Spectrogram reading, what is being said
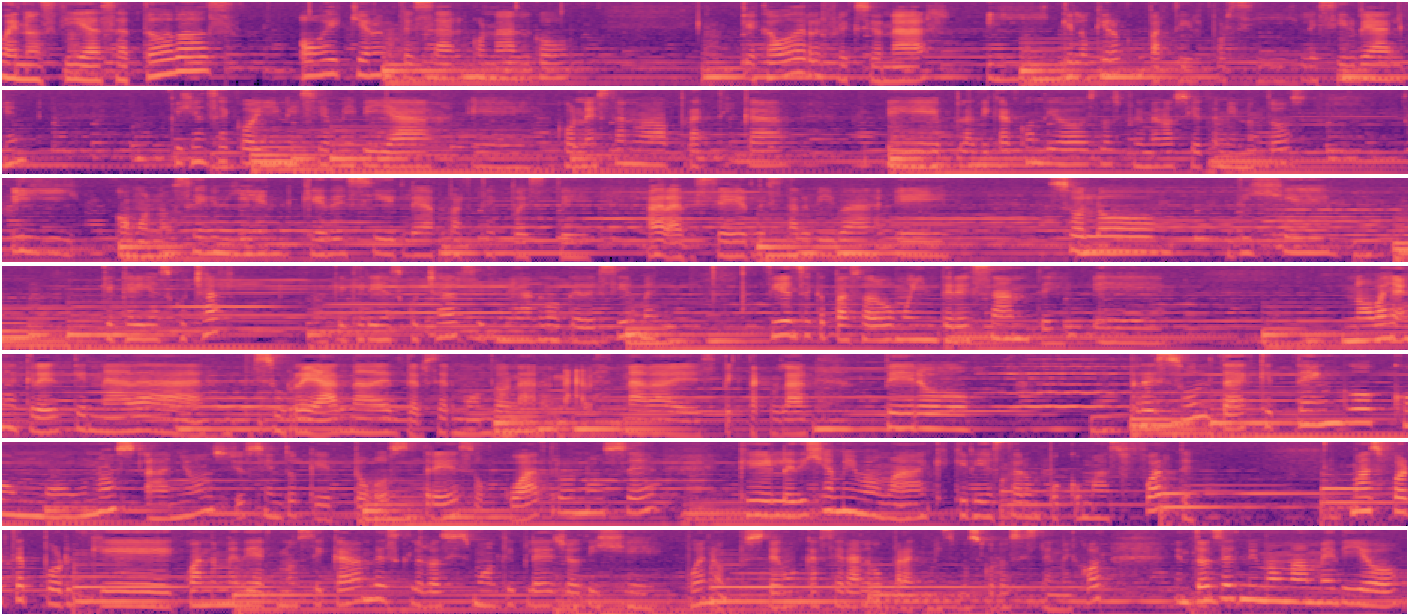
Buenos días a todos. Hoy quiero empezar con algo que acabo de reflexionar y que lo quiero compartir por si le sirve a alguien. Fíjense que hoy inicié mi día eh, con esta nueva práctica de platicar con Dios los primeros siete minutos y como no sé bien qué decirle aparte pues de agradecer, de estar viva, eh, solo dije que quería escuchar que quería escuchar, si tenía algo que decirme. Fíjense que pasó algo muy interesante. Eh, no vayan a creer que nada surreal, nada del tercer mundo, nada, nada, nada espectacular. Pero resulta que tengo como unos años, yo siento que dos, tres o cuatro, no sé, que le dije a mi mamá que quería estar un poco más fuerte más fuerte porque cuando me diagnosticaron de esclerosis múltiple yo dije, bueno, pues tengo que hacer algo para que mis músculos estén mejor. Entonces mi mamá me dio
